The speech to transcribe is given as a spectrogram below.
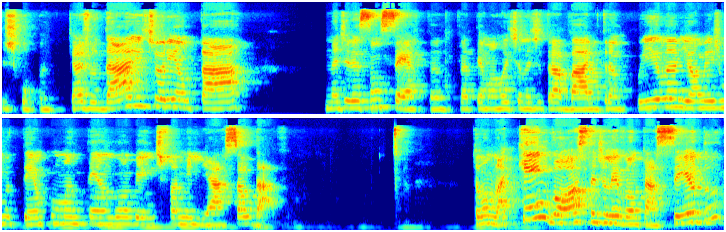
desculpa, te ajudar e te orientar na direção certa para ter uma rotina de trabalho tranquila e ao mesmo tempo mantendo um ambiente familiar saudável. Então vamos lá, quem gosta de levantar cedo,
